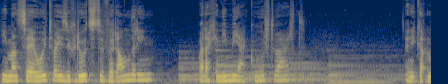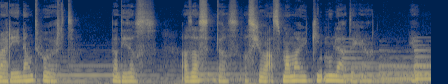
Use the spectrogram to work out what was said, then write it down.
Iemand zei ooit, wat is de grootste verandering waar dat je niet mee akkoord waart? En ik had maar één antwoord. Dat is als, als, als, als, als je als mama je kind moet laten gaan. Ja.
